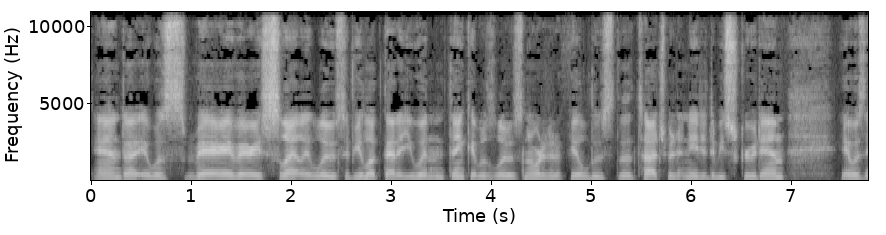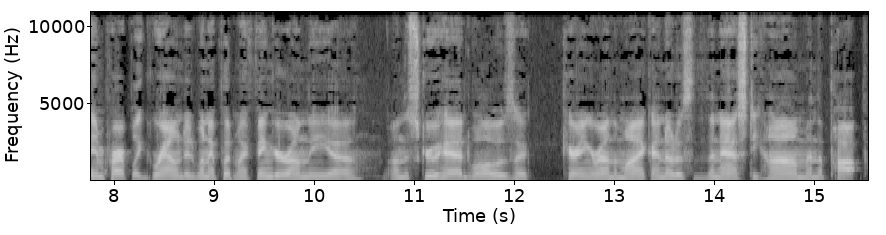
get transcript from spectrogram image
and uh, it was very, very slightly loose. If you looked at it, you wouldn't think it was loose, nor did it feel loose to the touch, but it needed to be screwed in. It was improperly grounded. When I put my finger on the uh, on the screw head while I was uh, carrying around the mic, I noticed the nasty hum and the pop.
